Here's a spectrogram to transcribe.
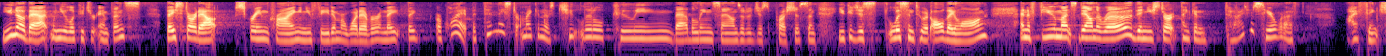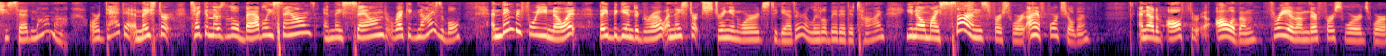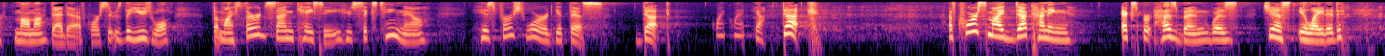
You know that when you look at your infants. They start out scream crying and you feed them or whatever and they, they are quiet. But then they start making those cute little cooing, babbling sounds that are just precious and you could just listen to it all day long. And a few months down the road, then you start thinking, did I just hear what I I think she said mama or dada. And they start taking those little babbly sounds and they sound recognizable. And then before you know it, they begin to grow and they start stringing words together a little bit at a time. You know, my son's first word, I have four children. And out of all, th- all of them, three of them, their first words were mama, dada. Of course, it was the usual. But my third son, Casey, who's 16 now, his first word, get this, duck. Quack, quack. Yeah, duck. Of course, my duck hunting expert husband was just elated.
